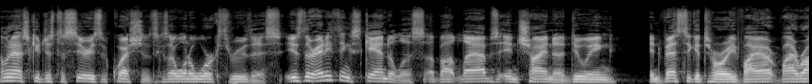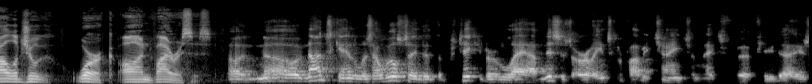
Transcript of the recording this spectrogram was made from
I'm going to ask you just a series of questions because I want to work through this. Is there anything scandalous about labs in China doing investigatory vi- virology work on viruses? Uh, no, not scandalous. I will say that the particular lab, this is early, it's going to probably change in the next uh, few days.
